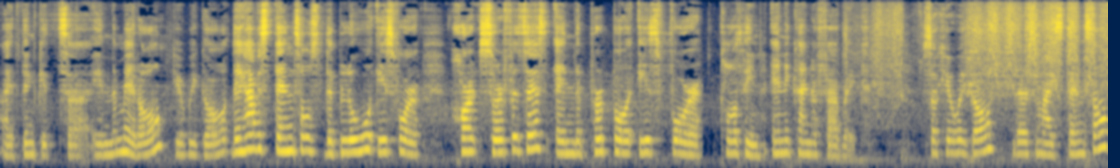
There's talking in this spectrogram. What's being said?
I think it's uh, in the middle. Here we go. They have stencils. The blue is for hard surfaces and the purple is for clothing, any kind of fabric. So here we go. There's my stencil.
